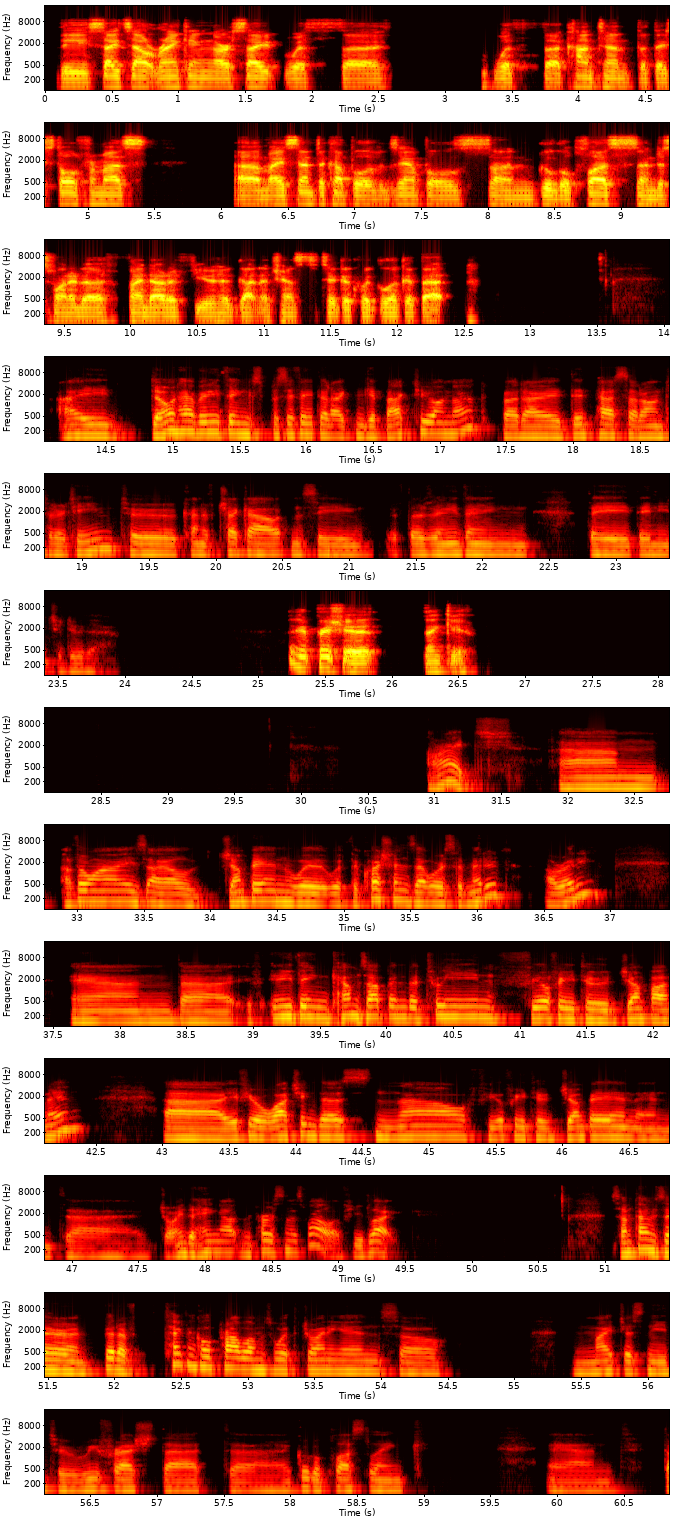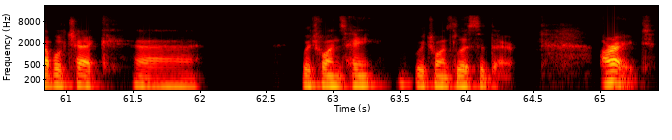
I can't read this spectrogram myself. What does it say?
the sites outranking our site with uh, with uh, content that they stole from us. Um, I sent a couple of examples on Google Plus and just wanted to find out if you had gotten a chance to take a quick look at that. I don't have anything specific that I can get back to you on that, but I did pass that on to the team to kind of check out and see if there's anything they, they need to do there. I appreciate it. Thank you. All right. Um, otherwise, I'll jump in with, with the questions that were submitted already. And uh, if anything comes up in between, feel free to jump on in. Uh, if you're watching this now, feel free to jump in and uh, join the Hangout in person as well, if you'd like. Sometimes there are a bit of technical problems with joining in, so might just need to refresh that uh, Google Plus link and double check uh, which one's which one's listed there. All right.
